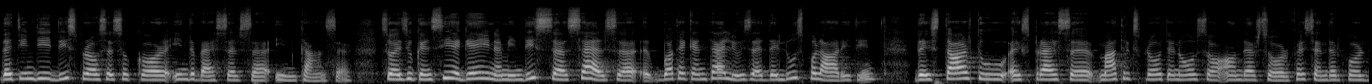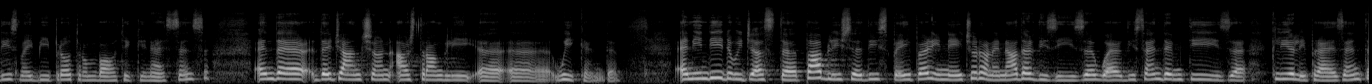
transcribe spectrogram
that indeed this process occurs in the vessels uh, in cancer. So as you can see again, I mean, these uh, cells, uh, what I can tell you is that they lose polarity, they start to express uh, matrix protein also on their surface, and therefore this may be prothrombotic in essence, and the junction are strongly uh, uh, weakened. And indeed, we just uh, published uh, this paper in Nature on another disease uh, where this EndMT is uh, clearly present.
